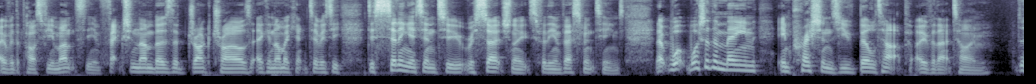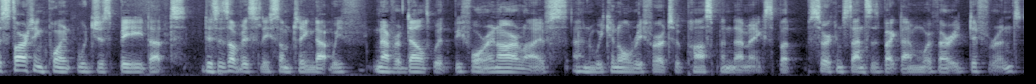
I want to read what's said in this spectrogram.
over the past few months: the infection numbers, the drug trials, economic activity, distilling it into research notes for the investment teams. Now, what what are the main impressions you've built up over that time? The starting point would just be that this is obviously something that we've never dealt with before in our lives, and we can all refer to past pandemics, but circumstances back then were very different.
